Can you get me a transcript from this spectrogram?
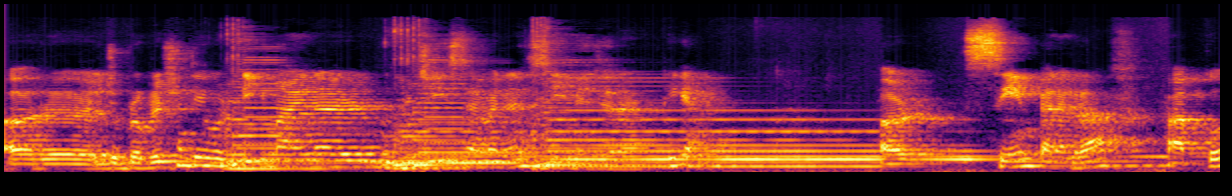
और जो प्रोग्रेशन थी वो D minor G seven and C major है, ठीक है? और सेम पैराग्राफ आपको,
